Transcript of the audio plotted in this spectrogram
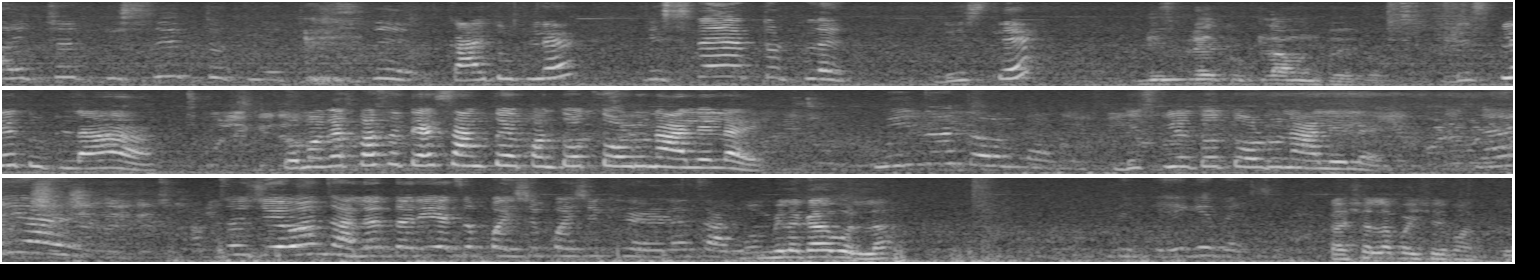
आईचे किस्से तुटले किस्से काय तुटले किस्से तुटले दिसते डिस्प्ले तुटला म्हणतोय तो. डिस्प्ले तुटला. तो मगाचपासून तेच सांगतोय पण तो तोडून आलेला आहे. मी नाही तोडणार. डिस्प्ले तो तोडून आलेला आहे. नाही आहे. आमचं जेवण झालं तरी याचं पैसे पैसे खेळणं चालू. मम्मीला काय बोलला? हे घे पैसे. कशाला पैसे मागतो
